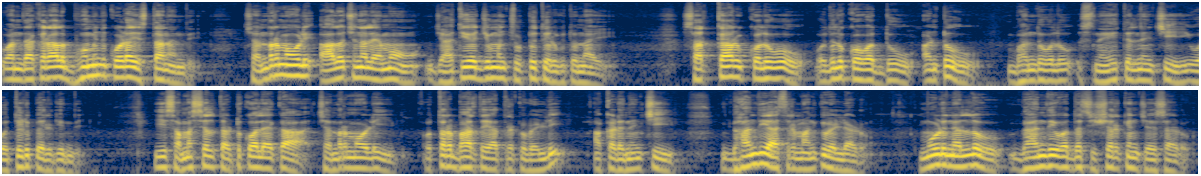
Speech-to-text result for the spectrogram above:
వంద ఎకరాల భూమిని కూడా ఇస్తానంది. చంద్రమౌళి ఆలోచనలేమో జాతీయోద్యమం చుట్టూ తిరుగుతున్నాయి. సర్కారు కొలువు వదులుకోవద్దు అంటూ బంధువులు స్నేహితుల నుంచి ఒత్తిడి పెరిగింది. ఈ సమస్యలు తట్టుకోలేక చంద్రమౌళి ఉత్తర భారత యాత్రకు వెళ్ళి అక్కడి నుంచి గాంధీ ఆశ్రమానికి వెళ్ళాడు. మూడు నెలలు గాంధీ వద్ద శిష్యర్కం చేశాడు.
